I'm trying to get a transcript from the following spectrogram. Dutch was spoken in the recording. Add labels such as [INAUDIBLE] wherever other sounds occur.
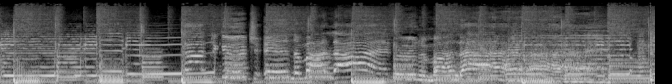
Got you into my life, into my life.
